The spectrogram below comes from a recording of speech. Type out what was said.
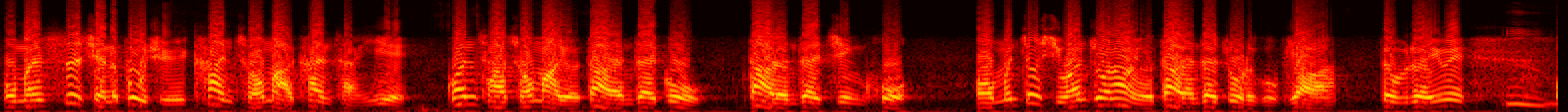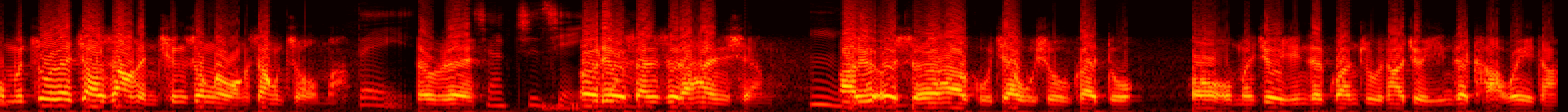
我们事前的布局，看筹码，看产业，观察筹码有大人在顾，大人在进货，我们就喜欢做那种有大人在做的股票啊，对不对？因为嗯我，们坐在轿上很轻松的往上走嘛，对，对不对？像之前二六，三四的汉翔，嗯，八月二十二号股价五十五块多，哦，我们就已经在关注它，就已经在卡位它。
